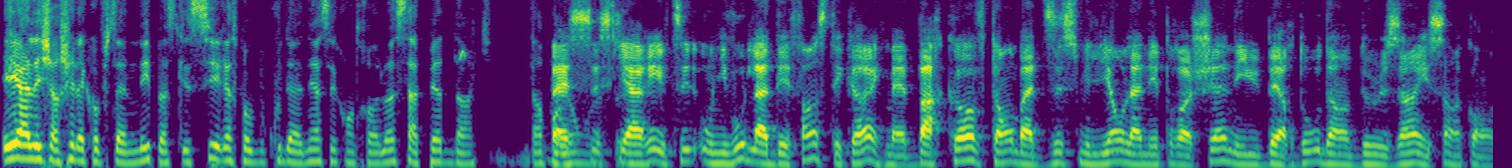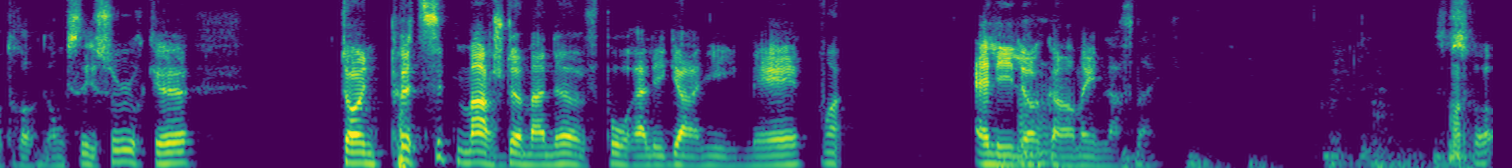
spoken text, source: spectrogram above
et aller chercher la Coupe Stanley parce que s'il reste pas beaucoup d'années à ces contrats-là, ça pète dans, dans pas Ben, long, c'est là, ce qui arrive. Au niveau de la défense, c'était correct, mais Barkov tombe à 10 millions l'année prochaine et Huberdeau dans deux ans et sans contrat. Donc, c'est sûr que tu as une petite marge de manœuvre pour aller gagner, mais Ouais. Elle est là Mhm. quand même, la fenêtre. Ce Ouais. sera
